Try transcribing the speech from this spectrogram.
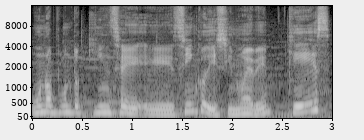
1.15519, eh, que es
